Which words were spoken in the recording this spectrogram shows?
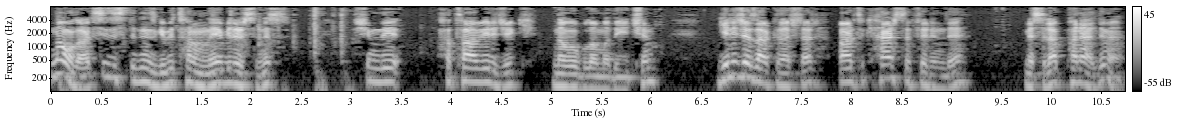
Nav olarak siz istediğiniz gibi tanımlayabilirsiniz. Şimdi hata verecek nav'ı bulamadığı için. Geleceğiz arkadaşlar. Artık her seferinde mesela panel değil mi?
